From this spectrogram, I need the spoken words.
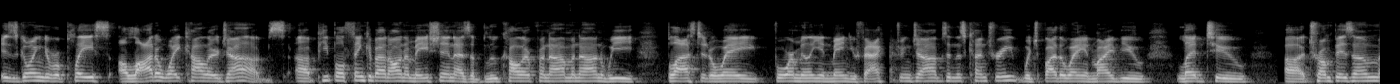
is going to replace a lot of white collar jobs. Uh, people think about automation as a blue collar phenomenon. We blasted away four million manufacturing jobs in this country, which, by the way, in my view, led to uh, Trumpism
